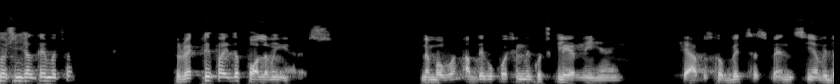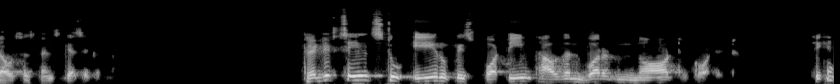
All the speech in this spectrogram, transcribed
क्वेश्चन चलते हैं बच्चों. Rectify the following errors number one अब देखो क्वेश्चन में कुछ क्लियर नहीं है. कि आप इसको विद सस्पेंस या विदाउट सस्पेंस कैसे करना credit sales to A rupees fourteen thousand were not recorded ठीक है?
